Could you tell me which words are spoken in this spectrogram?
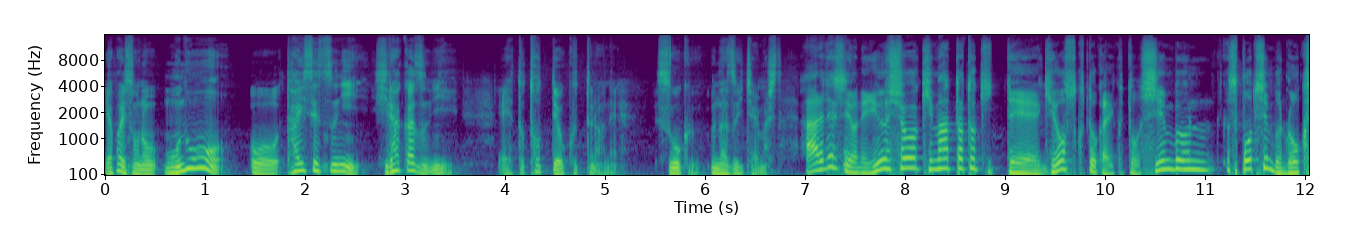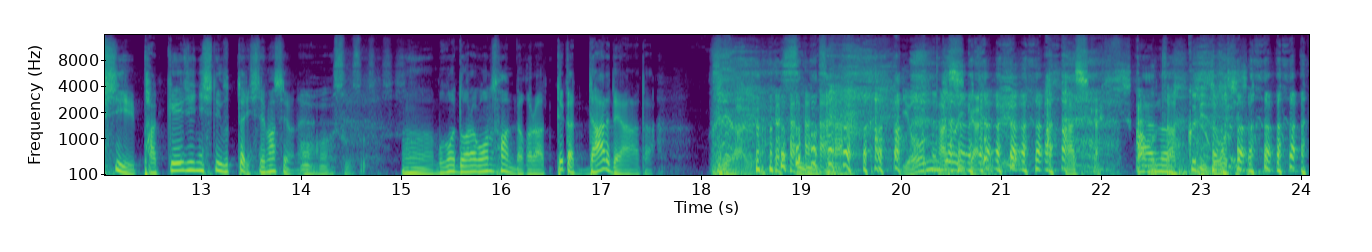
やっぱりその物をを大切に開かずに、えっと、取っておくっていうのはね、すごくうなずいちゃいました。あれですよね、優勝決まった時って、キオスクとか行くと、新聞、スポーツ新聞6紙パッケージにして売ったりしてますよね。ああ、そうそうそうそう。うん、僕もドラゴンズファンだから、てか、誰だよ、あなた。いやいやすいません。呼んどい確てかに。確かに。しかもざっくり上司じゃん。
